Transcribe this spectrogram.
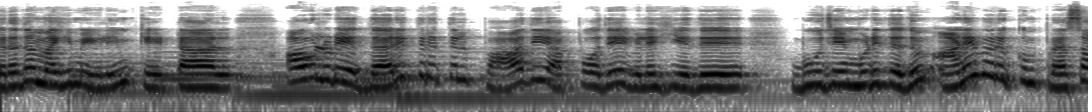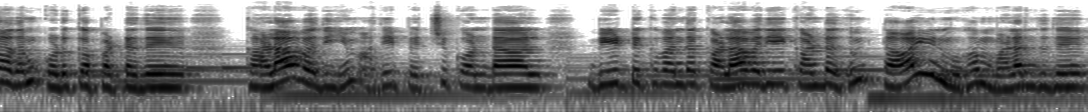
விரத மகிமைகளையும் கேட்டாள். அவளுடைய தரித்திரத்தில் பாதி அப்போதே விலகியது. பூஜை முடிந்ததும் அனைவருக்கும் பிரசாதம் கொடுக்கப்பட்டது. கலாவதியும் அதை பெற்றுக்கொண்டாள் வீட்டுக்கு வந்த கலாவதியை கண்டதும் தாயின் முகம் மலர்ந்தது.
